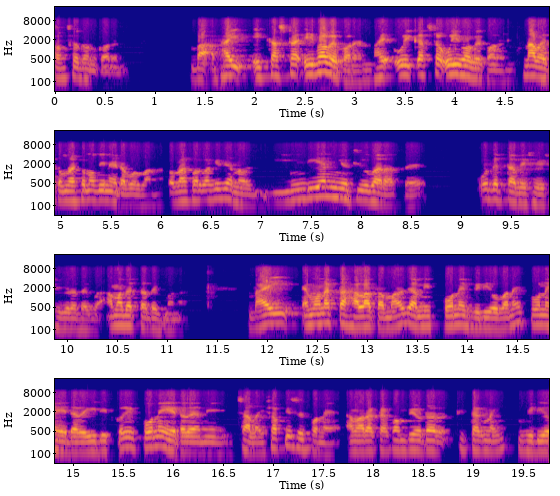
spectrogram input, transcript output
সংশোধন করেন। বা, ভাই, এই কাজটা এইভাবে করেন। ভাই, ওই কাজটা ওইভাবে করেন। না ভাই, তোমরা কোনোদিন এটা বলবা না। তোমরা করবা কি জানো ইন্ডিয়ান ইউটিউবার আছে, ওদেরটা বেশি বেশি করে দেখবা, আমাদেরটা দেখবা না। ভাই, এমন একটা হালাত আমার যে আমি ফোনে ভিডিও বানাই, ফোনে এটা এডিট করি, ফোনে এটা আমি চালাই, সবকিছু ফোনে। আমার একটা কম্পিউটার ঠিকঠাক নাই ভিডিও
